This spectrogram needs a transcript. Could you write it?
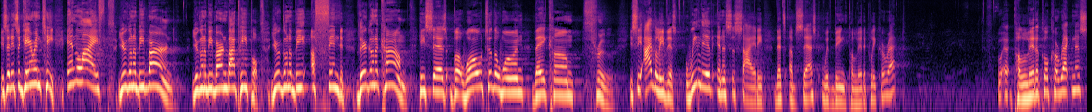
He said, it's a guarantee. In life, you're going to be burned. You're going to be burned by people. You're going to be offended. They're going to come. He says, but woe to the one they come through. You see, I believe this. We live in a society that's obsessed with being politically correct, uh, political correctness,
